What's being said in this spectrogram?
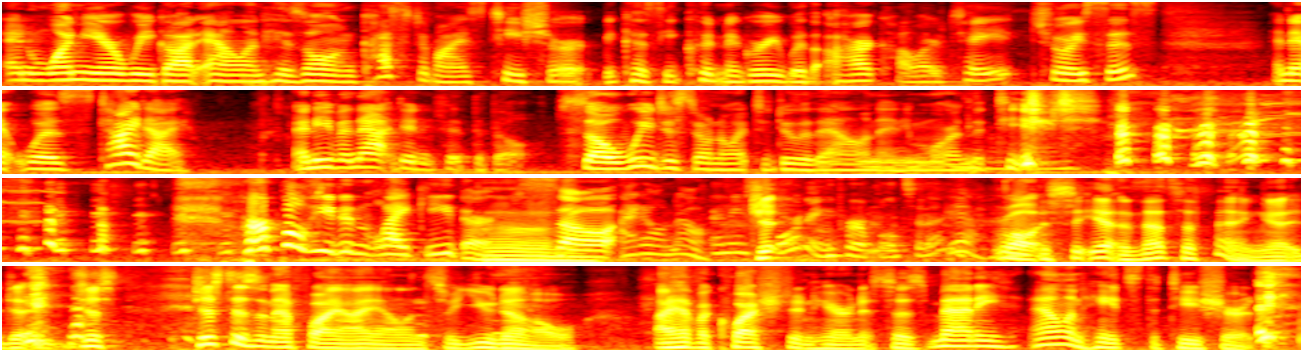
And one year we got Alan his own customized T-shirt because he couldn't agree with our color ta choices, and it was tie dye, and even that didn't fit the bill. So we just don't know what to do with Alan anymore in the T-shirt. Purple he didn't like either, so I don't know. And he's Ju- sporting purple today. Yeah. Well, see, yeah, that's the thing. Uh, j- just just as an FYI, Alan, so you know, I have a question here, and it says, Maddie, Alan hates the T-shirts.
